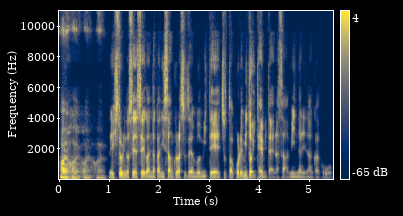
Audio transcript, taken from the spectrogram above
はいはいはいはい。で、一人の先生がなんか2、3クラス全部見て、ちょっとこれ見といてみたいなさ、みんなになんかこ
